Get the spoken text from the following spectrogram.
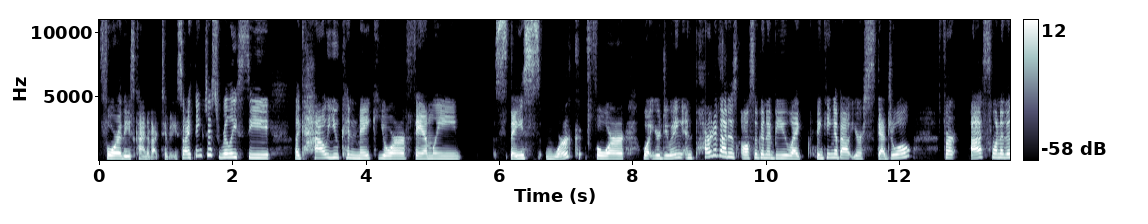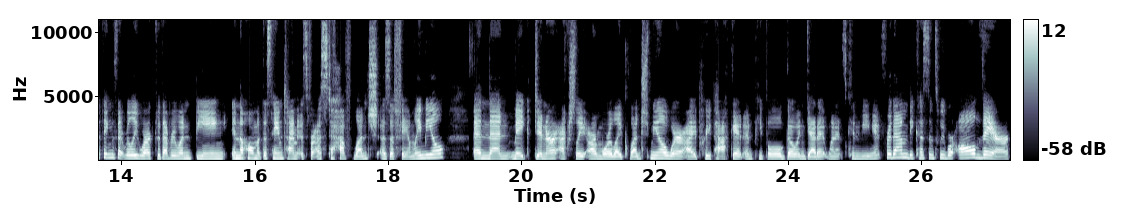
for these kind of activities. So I think just really see like how you can make your family space work for what you're doing. And part of that is also going to be like thinking about your schedule. For us, one of the things that really worked with everyone being in the home at the same time is for us to have lunch as a family meal and then make dinner actually our more like lunch meal where I pre-pack it and people go and get it when it's convenient for them. Because since we were all there,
